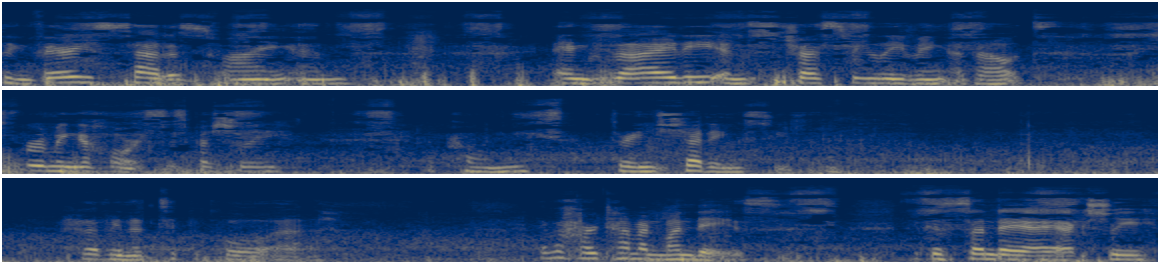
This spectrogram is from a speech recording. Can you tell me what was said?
something very satisfying and anxiety and stress relieving about grooming a horse, especially a pony during shedding season. Having a typical, uh, I have a hard time on Mondays because Sunday I actually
